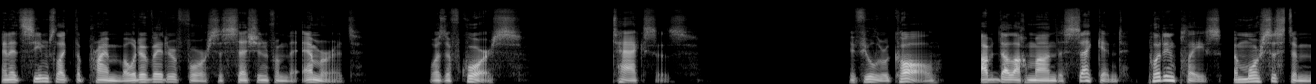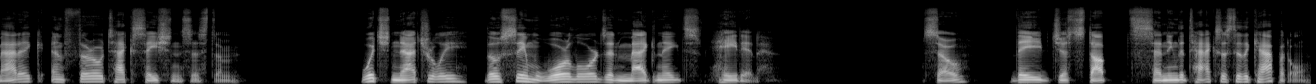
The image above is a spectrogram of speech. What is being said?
And it seems like the prime motivator for secession from the emirate was, of course, taxes. If you'll recall, Abdalrahman II put in place a more systematic and thorough taxation system which naturally those same warlords and magnates hated. So, they just stopped sending the taxes to the capital.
